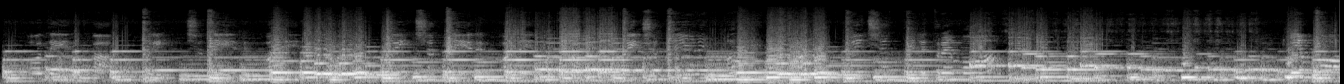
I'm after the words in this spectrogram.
Один, два, три, чотири. Тримо. П'ємо.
